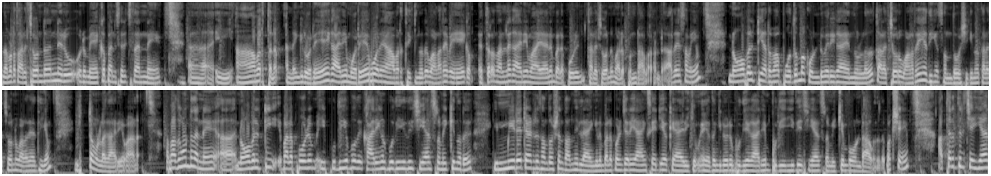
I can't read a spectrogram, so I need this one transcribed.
നമ്മുടെ തലച്ചോറിന്റെ തന്നെ ഒരു ഒരു മേക്കപ്പ് അനുസരിച്ച് തന്നെ ഈ ആവർത്തനം അല്ലെങ്കിൽ ഒരേ കാര്യം ഒരേപോലെ ആവർത്തിക്കുന്നത് വളരെ വേഗം എത്ര നല്ല കാര്യമായാലും പലപ്പോഴും തലച്ചോറിന് മടുപ്പുണ്ടാവാറുണ്ട്. അതേസമയം നോവൽറ്റി അഥവാ പുതുമ കൊണ്ടുവരിക എന്നുള്ളത് തലച്ചോറ് വളരെയധികം സന്തോഷിക്കുന്ന. തലച്ചോറിന് വളരെയധികം ഇഷ്ടമുള്ള കാര്യമാണ്. അപ്പോൾ അതുകൊണ്ട് തന്നെ നോവൽറ്റി പലപ്പോഴും ഈ പുതിയ പുതിയ കാര്യങ്ങൾ പുതിയ രീതിയിൽ ചെയ്യാൻ ശ്രമിക്കുന്നത് ഇമ്മീഡിയറ്റ് ആയിട്ട് സന്തോഷം തന്നില്ല. എങ്കിലും പലപ്പോഴും ചെറിയ ആങ്സൈറ്റി ഒക്കെ ആയിരിക്കും ഏതെങ്കിലും ഒരു പുതിയ കാര്യം പുതിയ രീതിയിൽ ചെയ്യാൻ ശ്രമിക്കുമ്പോൾ ഉണ്ടാകുന്നത് പക്ഷേ അത്തരത്തിൽ ചെയ്യാൻ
